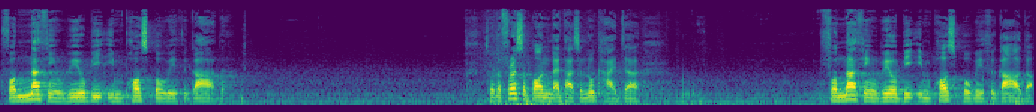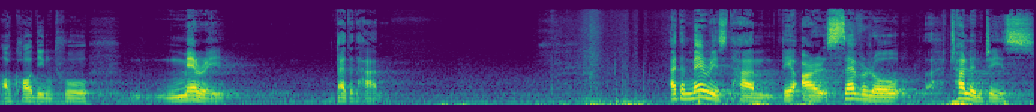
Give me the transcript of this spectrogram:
For Nothing Will Be Impossible with God. So, the first point, let us look at uh, For nothing will be impossible with God, according to Mary that time. At Mary's time, there are several challenges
